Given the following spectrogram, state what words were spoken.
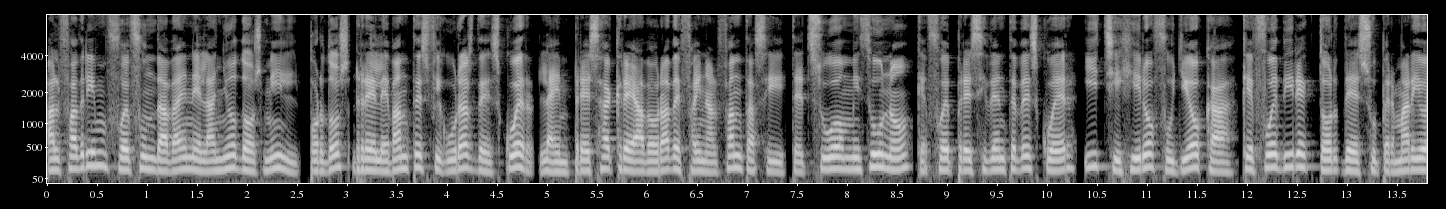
Alpha Dream fue fundada en el año 2000 por dos relevantes figuras de Square, la empresa creadora de Final Fantasy, Tetsuo Mizuno, que fue presidente de Square, y Chihiro Fujioka, que fue director de Super Mario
